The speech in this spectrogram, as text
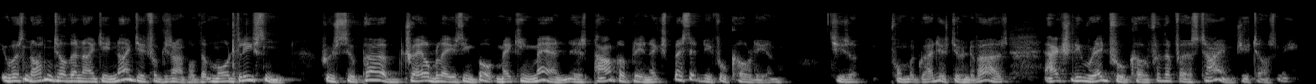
It was not until the 1990s, for example, that Maud Gleason, whose superb trailblazing book, Making Men, is palpably and explicitly Foucauldian, she's a former graduate student of ours, actually read Foucault for the first time, she tells me.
